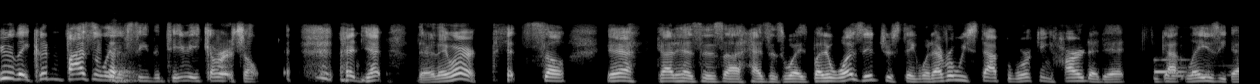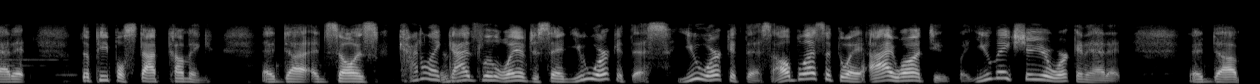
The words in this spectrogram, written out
knew they couldn't possibly have seen the TV commercial. and yet there they were. so yeah, God has his uh, has his ways. But it was interesting. Whenever we stopped working hard at it, if we got lazy at it, the people stopped coming. And uh, and so it's kind of like God's little way of just saying, "You work at this. You work at this. I'll bless it the way I want to, but you make sure you're working at it." And um,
